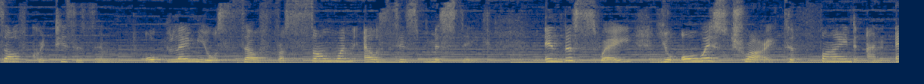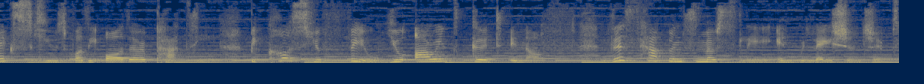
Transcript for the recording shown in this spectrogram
self-criticism or blame yourself for someone else's mistake in this way, you always try to find an excuse for the other party because you feel you aren't good enough. This happens mostly in relationships.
